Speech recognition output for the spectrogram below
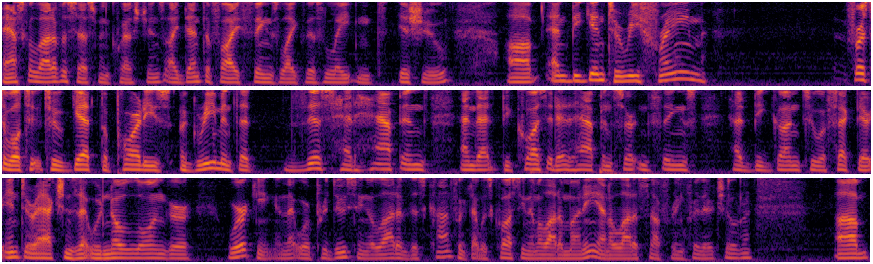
ask a lot of assessment questions, identify things like this latent issue, uh, and begin to reframe, first of all, to, to get the parties' agreement that this had happened and that because it had happened, certain things had begun to affect their interactions that were no longer working and that were producing a lot of this conflict that was costing them a lot of money and a lot of suffering for their children. Um,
